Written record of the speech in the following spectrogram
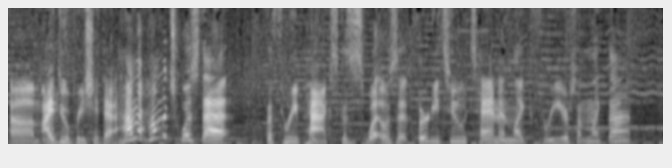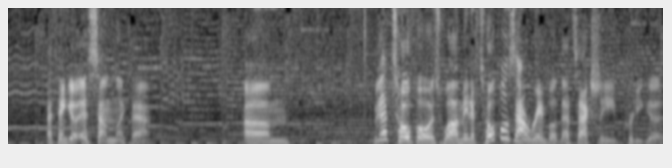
Um, I do appreciate that. How, how much was that? The three packs? Because what was it? 32, 10, and like three or something like that. I think it's something like that. Um, we got Toppo as well. I mean, if Toppo's not Rainbow, that's actually pretty good.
